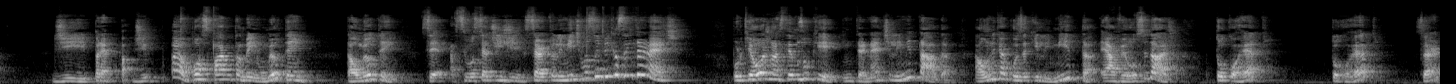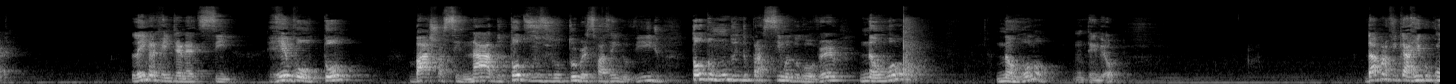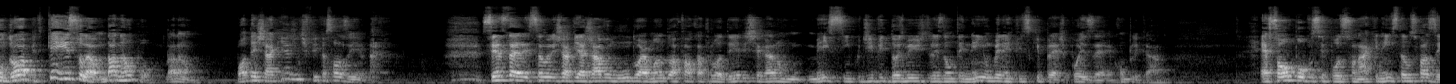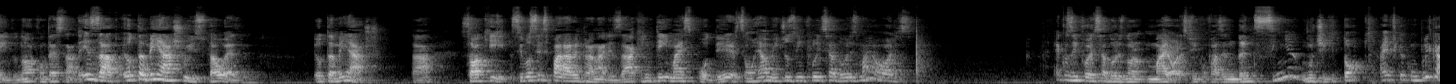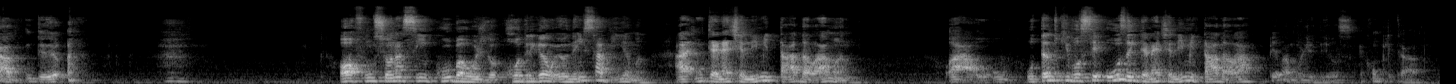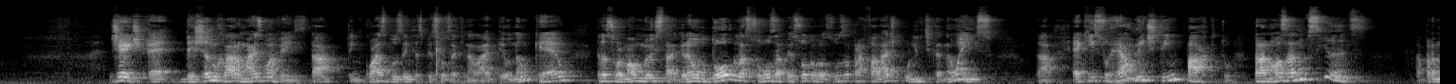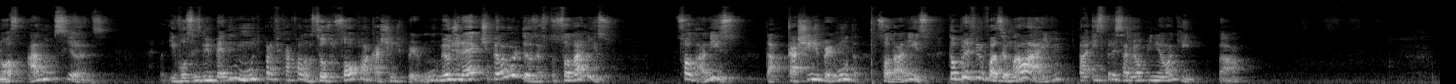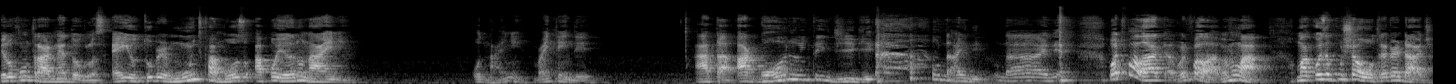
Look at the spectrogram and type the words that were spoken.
De pré de ah, eu posso pago também, o meu tem. Tá, o meu tem. Se, se você atingir certo limite, você fica sem internet. Porque hoje nós temos o quê? Internet limitada. A única coisa que limita é a velocidade. Tô correto? Tô correto? Certo? Lembra que a internet se revoltou? Baixo assinado, todos os youtubers fazendo vídeo, todo mundo indo para cima do governo. Não rolou. Não rolou. Entendeu? Dá pra ficar rico com drop? Que isso, Léo? Não dá não, pô. Dá não. Pode deixar que a gente fica sozinho. Se antes da eleição ele já viajava o mundo armando a falcatrua dele, chegar no mês 5 de 2023 não tem nenhum benefício que preste. Pois é, é complicado. É só o povo se posicionar que nem estamos fazendo, não acontece nada. Exato, eu também acho isso, tá, Wesley? Eu também acho, tá? Só que, se vocês pararem para analisar, quem tem mais poder são realmente os influenciadores maiores. É que os influenciadores maiores ficam fazendo dancinha no TikTok, aí fica complicado, entendeu? Ó, oh, funciona assim em Cuba hoje. Rodrigão, eu nem sabia, mano. A internet é limitada lá, mano a, o, o tanto que você usa a internet é limitada lá, pelo amor de Deus, é complicado. Gente, é, deixando claro mais uma vez, tá? Tem quase 200 pessoas aqui na live. Eu não quero transformar o meu Instagram, o Douglas Souza, a pessoa Douglas Souza, para falar de política. Não é isso, tá? É que isso realmente tem impacto para nós anunciantes, tá? Para nós anunciantes. E vocês me pedem muito para ficar falando. Se eu solto uma caixinha de perguntas, meu direct, pelo amor de Deus, só dá nisso. Só dá nisso. Tá? Caixinha de pergunta só dá nisso. Então eu prefiro fazer uma live tá? expressar minha opinião aqui, tá? Pelo contrário, né, Douglas? É youtuber muito famoso apoiando o Nine. O Nine? Vai entender. Ah, tá. Agora eu entendi, Gui. o Nine. O Nine. Pode falar, cara. Pode falar. Vamos lá. Uma coisa puxa a outra, é verdade.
